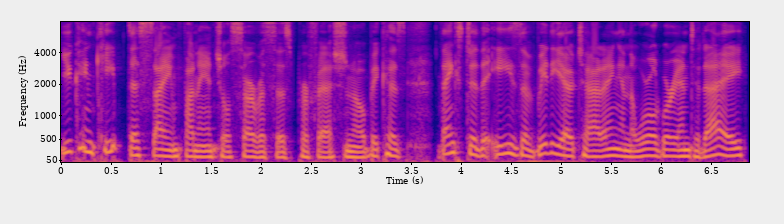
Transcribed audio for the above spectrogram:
you can keep the same financial services professional because thanks to the ease of video chatting and the world we're in today,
